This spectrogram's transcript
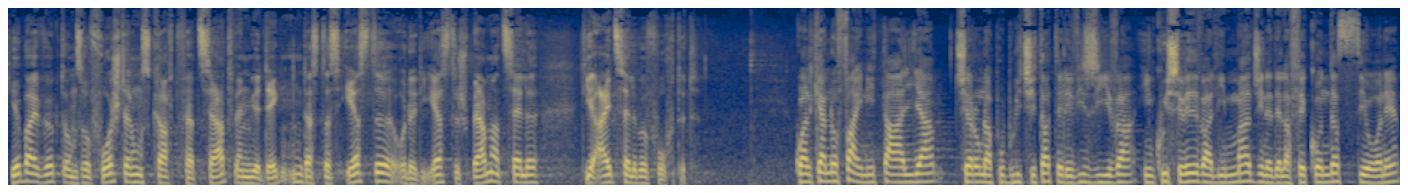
Hierbei wirkt unsere Vorstellungskraft verzerrt, wenn wir denken, dass das erste oder die erste Spermazelle die Eizelle befruchtet. Qualche anno fa in Italia c'era una pubblicità televisiva in cui si vedeva l'immagine della fecondazione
